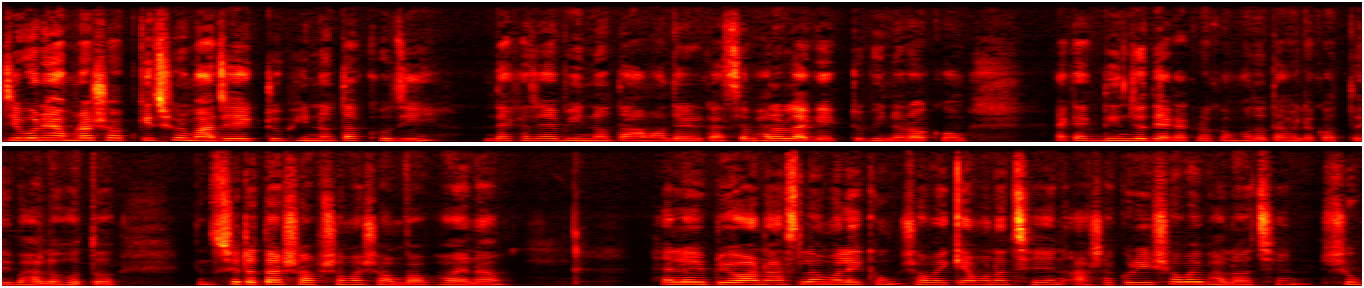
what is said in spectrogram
জীবনে আমরা সব কিছুর মাঝে একটু ভিন্নতা খুঁজি। দেখা যায় ভিন্নতা আমাদের কাছে ভালো লাগে একটু ভিন্ন রকম। এক এক দিন যদি এক এক রকম হতো তাহলে কতই ভালো হতো। কিন্তু সেটা তো আর সবসময় সম্ভব হয় না। হ্যালো এভরিওয়ান আসসালামু আলাইকুম। সবাই কেমন আছেন? আশা করি সবাই ভালো আছেন। শুভ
